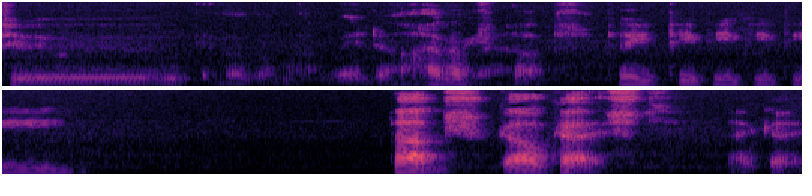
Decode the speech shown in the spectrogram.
to, if I got my, do I have it? Pubs. P, P, P, P, P. Pubs, Gold Coast. Okay.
